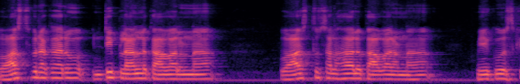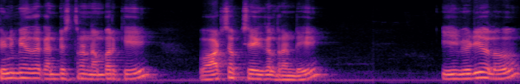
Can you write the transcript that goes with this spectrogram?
వాస్తు ప్రకారం ఇంటి ప్లాన్లు కావాలన్నా వాస్తు సలహాలు కావాలన్నా మీకు స్క్రీన్ మీద కనిపిస్తున్న నంబర్కి వాట్సాప్ చేయగలరండి. ఈ వీడియోలో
